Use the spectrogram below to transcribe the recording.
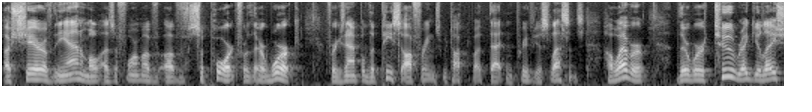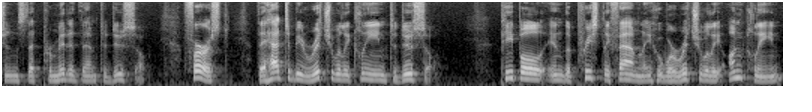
a share of the animal as a form of, of support for their work. For example, the peace offerings, we talked about that in previous lessons. However, there were two regulations that permitted them to do so. First, they had to be ritually clean to do so. People in the priestly family who were ritually unclean,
